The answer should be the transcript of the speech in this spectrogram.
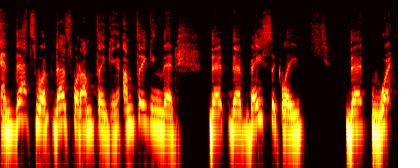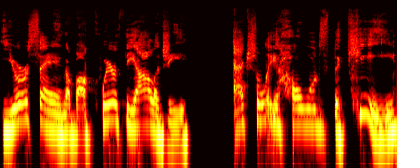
And that's what, that's what I'm thinking. I'm thinking that, that, that basically that what you're saying about queer theology actually holds the key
